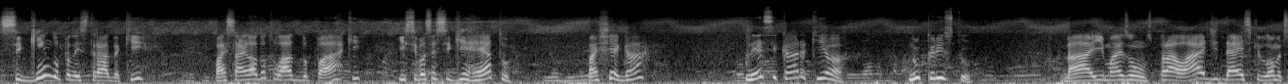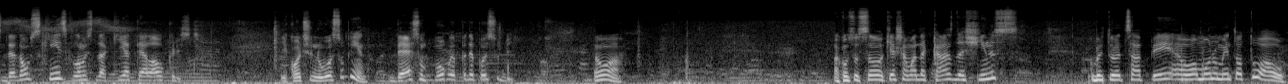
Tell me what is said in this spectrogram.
Seguindo pela estrada aqui, vai sair lá do outro lado do parque e se você seguir reto, vai chegar nesse cara aqui, ó, no Cristo. Dá aí mais uns para lá de 10 km, dá uns 15 km daqui até lá o Cristo. E continua subindo. Desce um pouco para depois subir. Então, ó, a construção aqui é chamada Casa das Chinas. Cobertura de sapê é o monumento atual.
